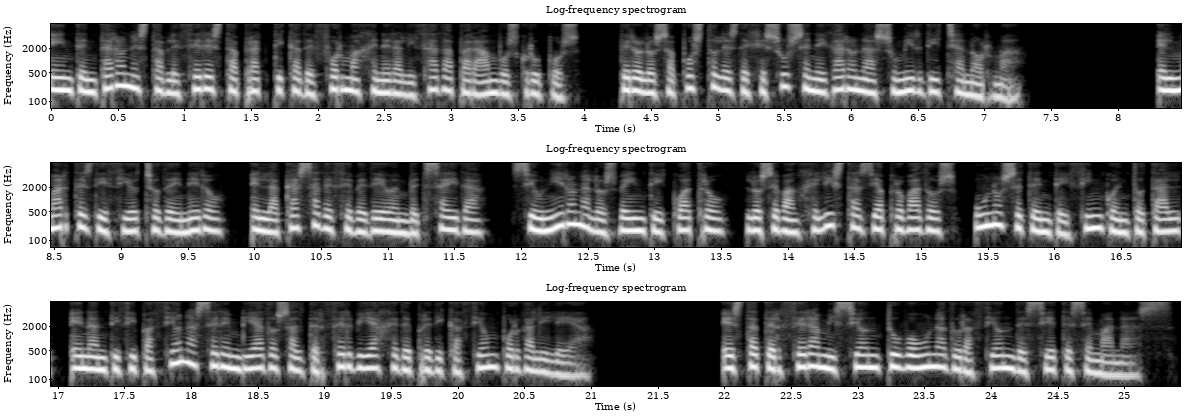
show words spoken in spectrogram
e intentaron establecer esta práctica de forma generalizada para ambos grupos, pero los apóstoles de Jesús se negaron a asumir dicha norma. El martes 18 de enero, en la casa de Cebedeo en Bethsaida, se unieron a los 24, los evangelistas ya probados, unos 75 en total, en anticipación a ser enviados al tercer viaje de predicación por Galilea. Esta tercera misión tuvo una duración de siete semanas.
